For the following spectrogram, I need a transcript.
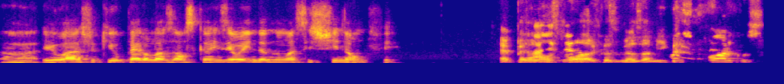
Ah, eu acho que o Pérolas aos Cães eu ainda não assisti, não, Fê. É pela Ah, aos é porcos, meus amigos. Os porcos.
